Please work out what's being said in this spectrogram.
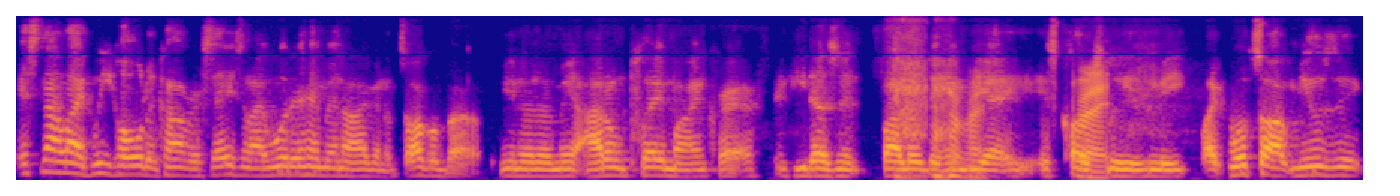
it's not like we hold a conversation. Like, what are him and I going to talk about? You know what I mean? I don't play Minecraft, and he doesn't follow the NBA right. as closely right. as me. Like, we'll talk music,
